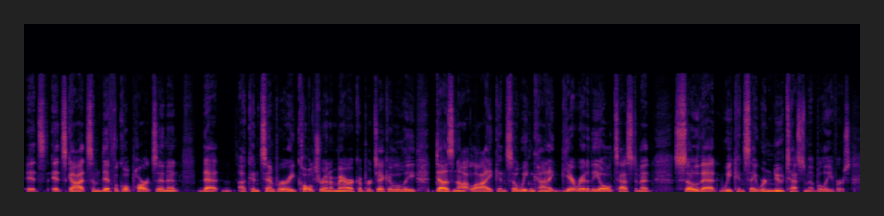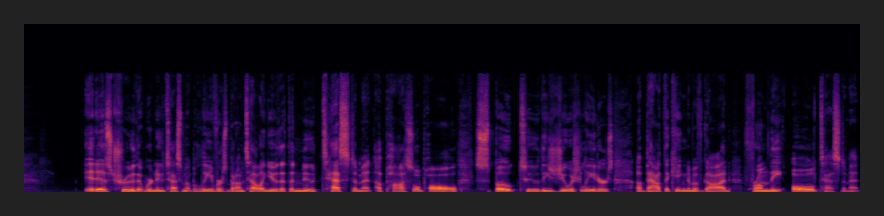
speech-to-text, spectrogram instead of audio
It's it's got some difficult parts in it that a contemporary culture in America particularly does not like, and so we can kind of get rid of the Old Testament so that we can say we're New Testament believers. It is true that we're New Testament believers, but I'm telling you that the New Testament Apostle Paul spoke to these Jewish leaders about the kingdom of God from the Old Testament.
